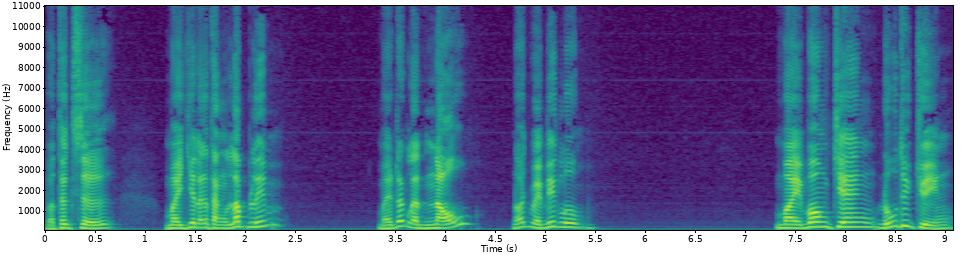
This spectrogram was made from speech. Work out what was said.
Và thực sự, Mày chỉ là cái thằng lấp liếm. Mày rất là nổ, Nói cho mày biết luôn. Mày bon chen, đủ thứ chuyện.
